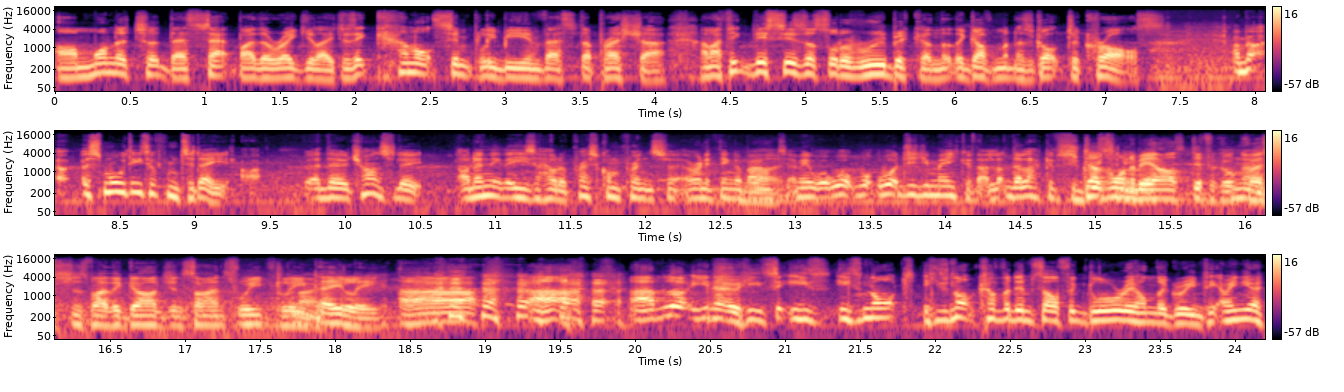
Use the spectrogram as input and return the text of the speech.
are monitored. They're set by the regulators. It cannot simply be investor pressure. And I think this is a sort of Rubicon that the government has got to cross. I mean, a small detail from today. Uh, the Chancellor, I don't think that he's held a press conference or anything about right. it. I mean, what, what, what, did you make of that? The lack of He doesn't want to be asked difficult no. questions by the Guardian Science Weekly no. daily. Uh, uh, um, look, you know, he's, he's, he's, not, he's not covered himself in glory on the green thing. I mean, you know,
